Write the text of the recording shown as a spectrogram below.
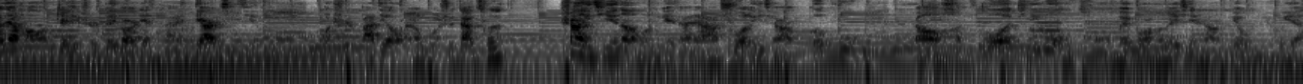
大家好，这里是背包电台第二期节目，我是芭蕉。呃，我是大村。上一期呢，我们给大家说了一下歌哭，然后很多听众从微博和微信上给我们留言，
